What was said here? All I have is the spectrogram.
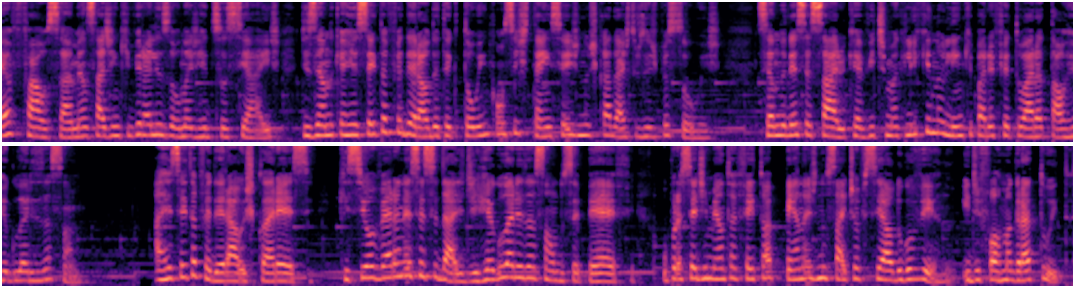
É falsa a mensagem que viralizou nas redes sociais dizendo que a Receita Federal detectou inconsistências nos cadastros das pessoas, sendo necessário que a vítima clique no link para efetuar a tal regularização. A Receita Federal esclarece que, se houver a necessidade de regularização do CPF, o procedimento é feito apenas no site oficial do governo e de forma gratuita.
